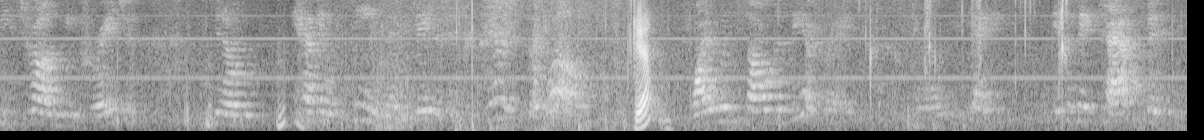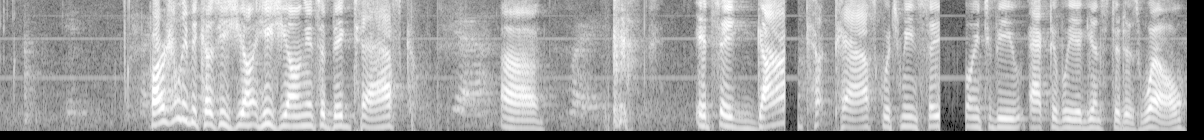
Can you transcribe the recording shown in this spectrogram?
be strong, be courageous. You know, having seen that David had prepared so well, Yeah. why would Solomon be afraid? You know, yeah, it's a big task, but it's. it's like- Partially because he's young. He's young. It's a big task. Yeah, Uh. it's a God t- task, which means Satan's going to be actively against it as well.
